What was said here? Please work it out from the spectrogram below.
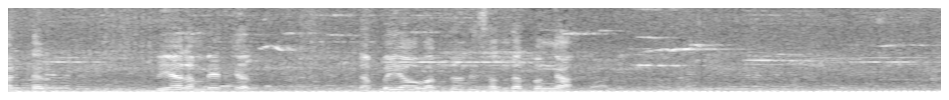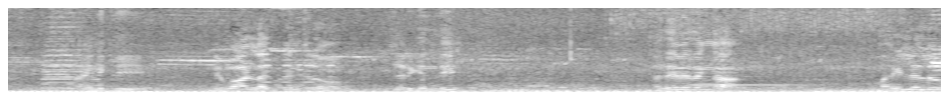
డాక్టర్ బిఆర్ అంబేద్కర్ డెబ్బైవ వర్ధంతి సందర్భంగా ఆయనకి నివాళులు అర్పించడం జరిగింది. అదేవిధంగా మహిళలు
